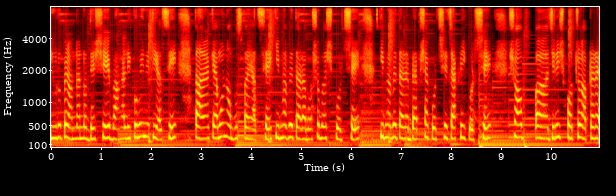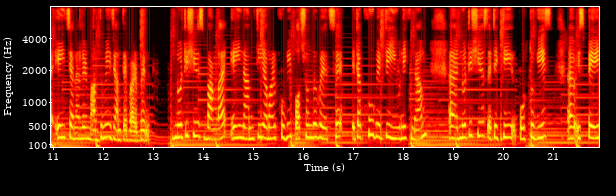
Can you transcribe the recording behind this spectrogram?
ইউরোপের অন্যান্য দেশে বাঙালি কমিউনিটি আছি, তারা কেমন অবস্থায় আছে, কীভাবে তারা বসবাস করছে, কীভাবে তারা ব্যবসা করছে, চাকরি করছে, সব জিনিসপত্র আপনারা এই চ্যানেলের মাধ্যমেই জানতে পারবেন। নোটিশিয়াস বাংলা এই নামটি আমার খুবই পছন্দ হয়েছে। এটা খুব একটি ইউনিক নাম। নোটিশিয়াস এটি একটি পর্তুগিজ স্পেন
